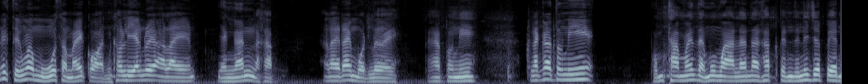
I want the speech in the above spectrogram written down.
นึกถึงว่าหมูสมัยก่อนเขาเลี้ยงด้วยอะไรอย่างนั้นนะครับ อะไรได้หมดเลยนะครับ ตรงนี้แล้วก็ตรงนี้ผมทำไว้ตั้งแต่เมื่อวานแล้วนะครับ เป็นอันนี้จะเป็น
